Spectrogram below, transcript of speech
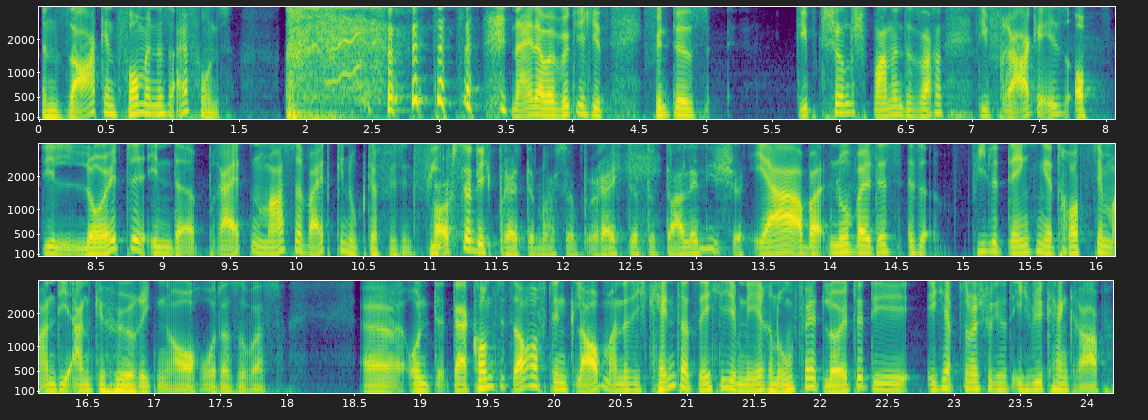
Ein Sarg in Form eines iPhones. Nein, aber wirklich jetzt, ich finde das gibt schon spannende Sachen. Die Frage ist, ob die Leute in der breiten Masse weit genug dafür sind. Viel, Brauchst du nicht breite Masse, reicht eine totale Nische. ja, aber nur weil das, also viele denken ja trotzdem an die Angehörigen auch oder sowas. Äh, Und da kommt es jetzt auch auf den Glauben an, dass ich kenne tatsächlich im näheren Umfeld Leute, die, ich habe zum Beispiel gesagt, ich will kein Grab.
